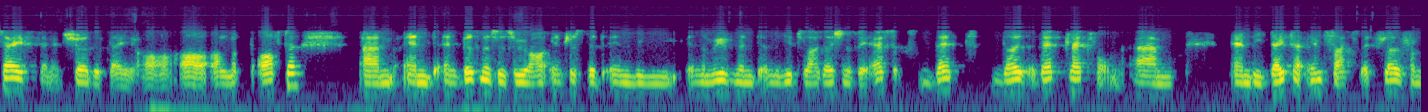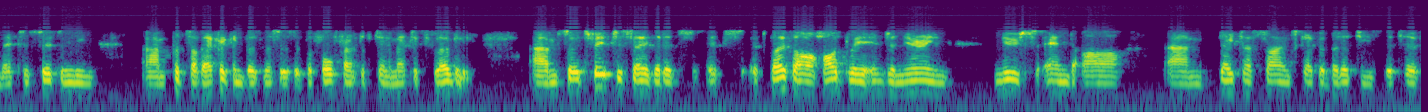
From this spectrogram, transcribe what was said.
safe and ensure that they are, are, are looked after, um, and and businesses who are interested in the in the movement and the utilization of their assets. That those, that platform um, and the data insights that flow from that has certainly um, put South African businesses at the forefront of telematics globally. Um, so it's fair to say that it's it's it's both our hardware engineering nous and our um, data science capabilities that have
